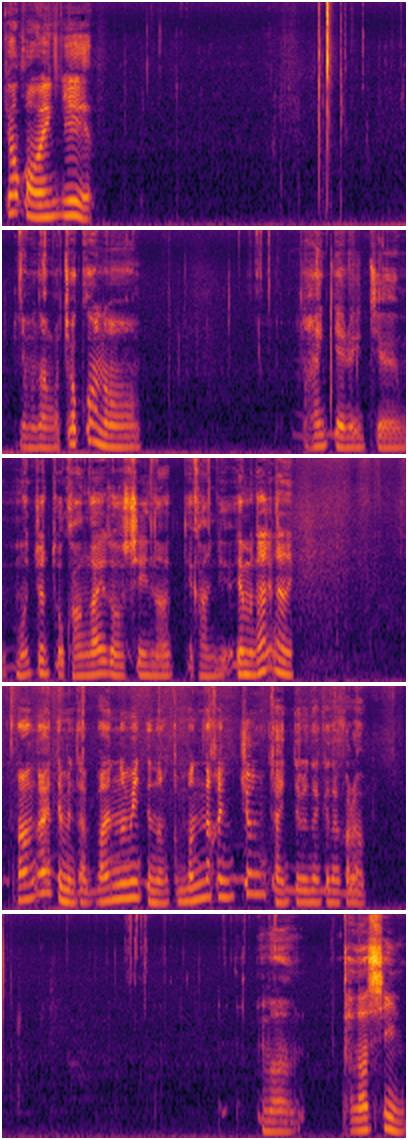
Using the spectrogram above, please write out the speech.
チョコおいしい。でもなんかチョコの入ってる位置もうちょっと考えてほしいなって感じ。でも確かに考えてみたらパンの実ってなんか真ん中にチュンって入ってるだけだからまあ正し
